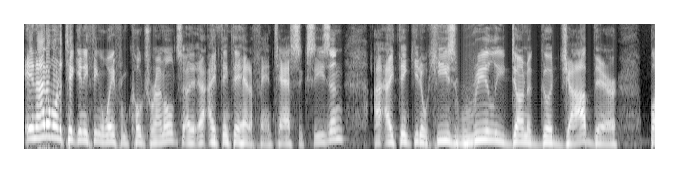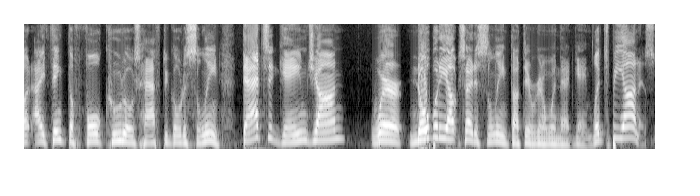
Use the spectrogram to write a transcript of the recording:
and I don't want to take anything away from Coach Reynolds. I, I think they had a fantastic season. I, I think, you know, he's really done a good job there. But I think the full kudos have to go to Saline. That's a game, John, where nobody outside of Saline thought they were going to win that game. Let's be honest.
